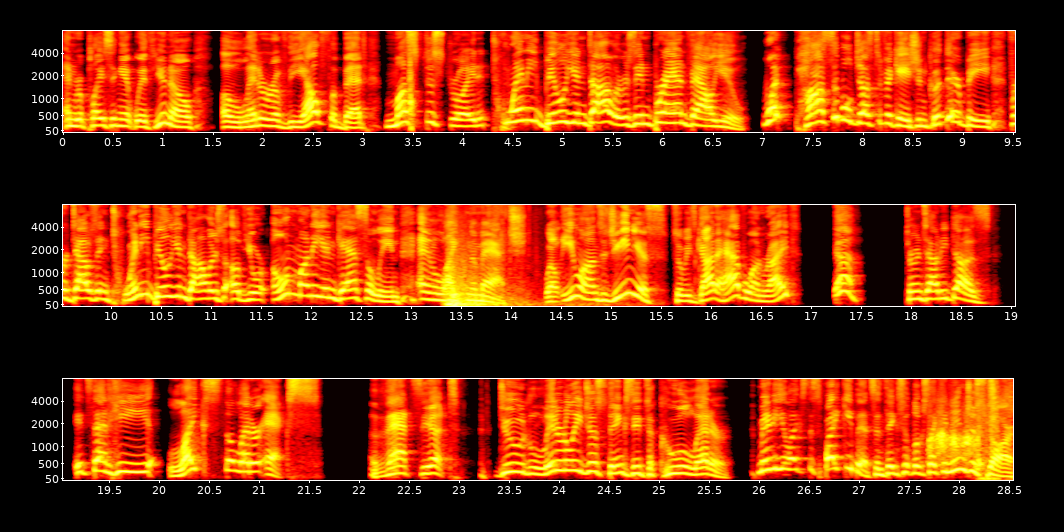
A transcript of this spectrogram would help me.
and replacing it with, you know, a letter of the alphabet, Musk destroyed $20 billion in brand value. What possible justification could there be for dousing $20 billion of your own money in gasoline and lighting a match? Well, Elon's a genius, so he's got to have one, right? Yeah, turns out he does. It's that he likes the letter X. That's it. Dude literally just thinks it's a cool letter. Maybe he likes the spiky bits and thinks it looks like a ninja star.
